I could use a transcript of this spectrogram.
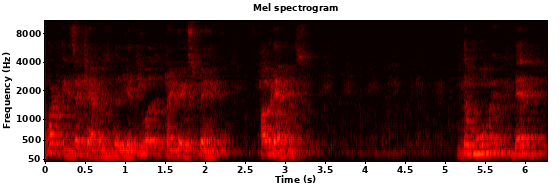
what exactly happens? The Yati was trying to explain how it happens. The moment that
